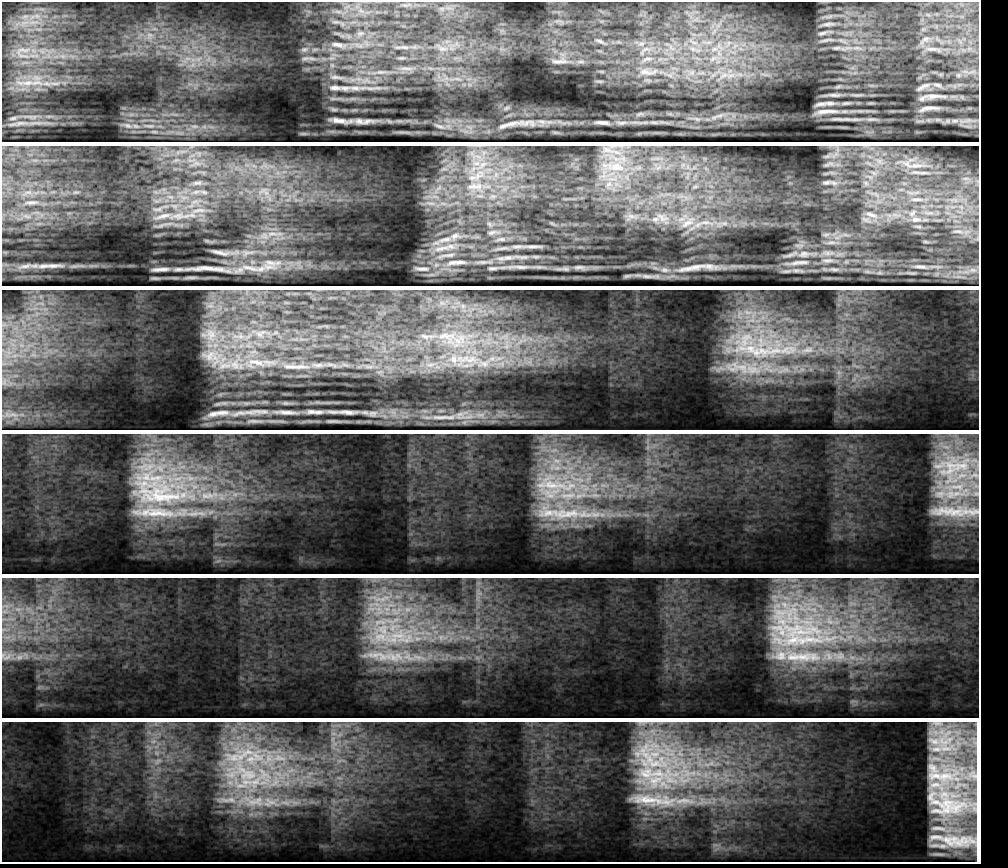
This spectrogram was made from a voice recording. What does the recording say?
ve solu vuruyorum. Dikkat ettiyseniz low kick ile hemen hemen aynı. Sadece seviye olarak onu aşağı vuruyorduk. Şimdi de orta seviye vuruyoruz. Diğer cepheden de göstereyim. Evet.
